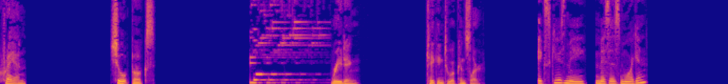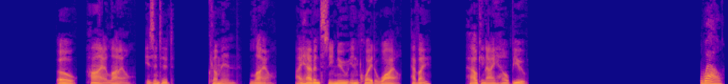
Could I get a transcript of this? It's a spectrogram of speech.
Crayon. Short box. Reading. Taking to a counselor. Excuse me, Mrs. Morgan? Oh, hi Lyle, isn't it? Come in, Lyle. I haven't seen you in quite a while, have I? How can I help you? Well,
